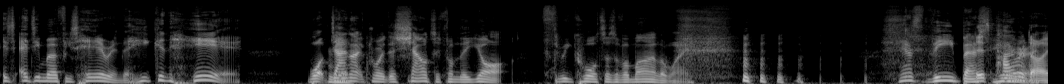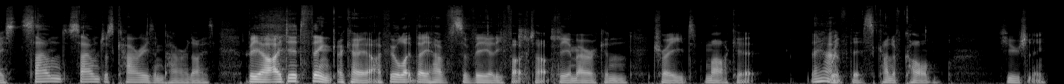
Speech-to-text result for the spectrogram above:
is Eddie Murphy's hearing that he can hear what Dan Aykroyd has shouted from the yacht three quarters of a mile away. he has the best. it's hearing. paradise. Sound sound just carries in paradise. But yeah, I did think, okay, I feel like they have severely fucked up the American trade market They have. with this kind of con hugely.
